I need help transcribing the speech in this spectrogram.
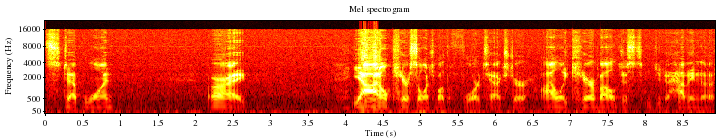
Step one. Alright. Yeah, I don't care so much about the floor texture. I only care about just you know, having the...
